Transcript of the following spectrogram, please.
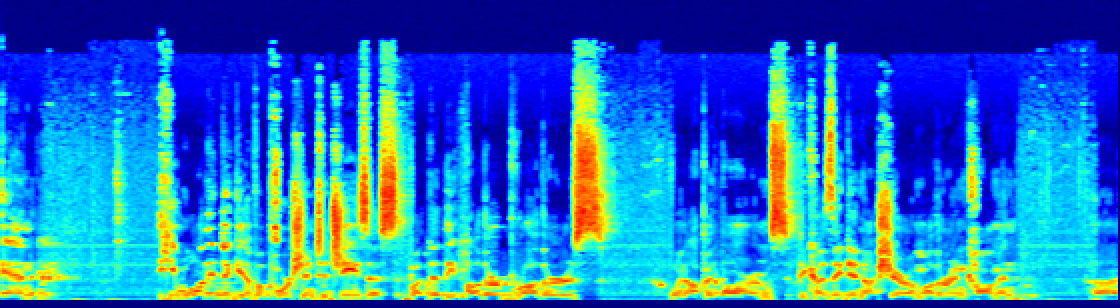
And he wanted to give a portion to Jesus, but that the other brothers went up in arms because they did not share a mother in common. Uh,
